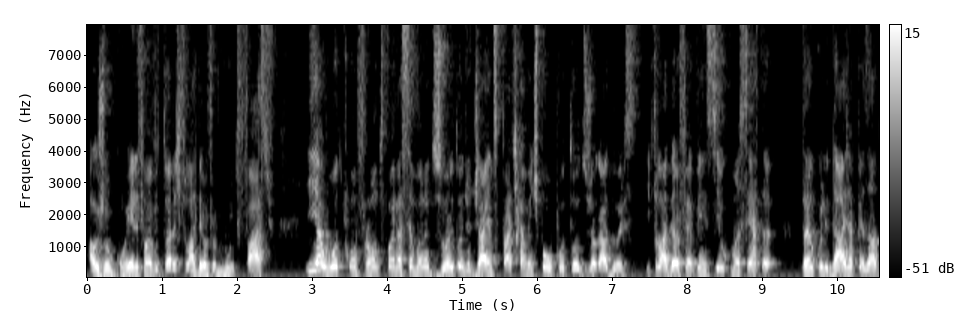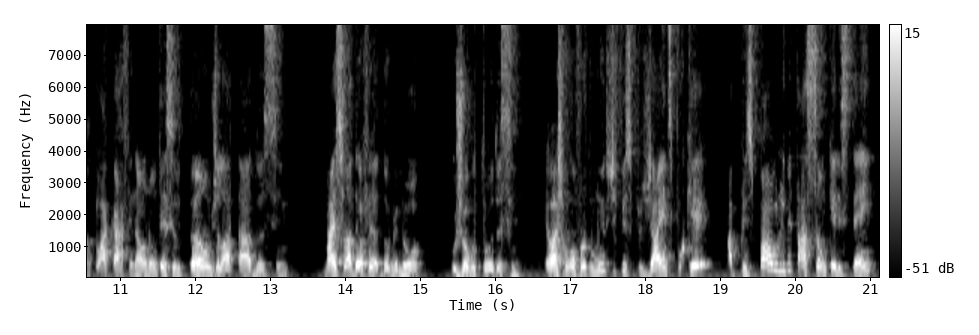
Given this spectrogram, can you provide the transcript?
ao jogo com ele. Foi uma vitória de Filadélfia muito fácil. E o outro confronto foi na semana 18, onde o Giants praticamente poupou todos os jogadores e Philadelphia venceu com uma certa tranquilidade, apesar do placar final não ter sido tão dilatado assim. Mas Philadelphia dominou o jogo todo assim. Eu acho um confronto muito difícil para os Giants, porque a principal limitação que eles têm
